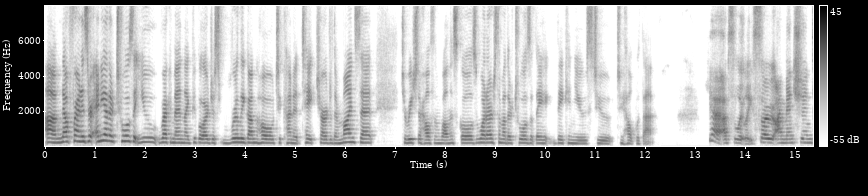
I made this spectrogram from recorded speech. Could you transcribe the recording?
Um, now, Fran, is there any other tools that you recommend? Like people are just really gung ho to kind of take charge of their mindset to reach their health and wellness goals. What are some other tools that they they can use to to help with that? Yeah, absolutely. So I mentioned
